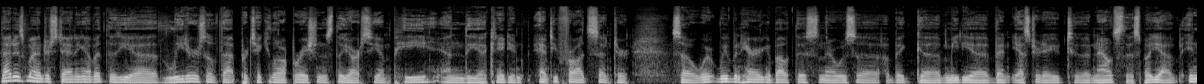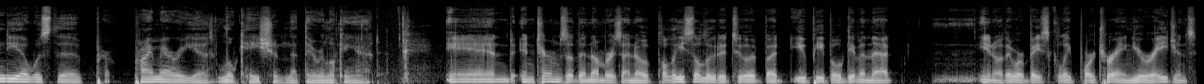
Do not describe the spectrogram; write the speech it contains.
That is my understanding of it. The uh, leaders of that particular operation is the RCMP and the uh, Canadian Anti Fraud Center. So we have been hearing about this, and there was a, a big uh, media event yesterday to announce this. But yeah, India was the pr- primary uh, location that they were looking at. And in terms of the numbers, I know police alluded to it, but you people, given that you know they were basically portraying your agents,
